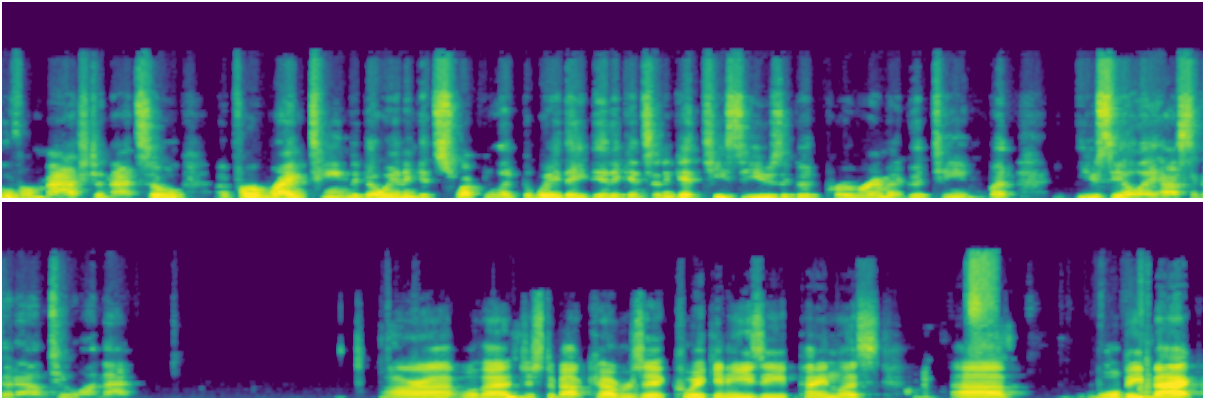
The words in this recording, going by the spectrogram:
overmatched in that. So uh, for a ranked team to go in and get swept like the way they did against, and again, TCU is a good program and a good team, but UCLA has to go down too on that. All right. Well, that just about covers it. Quick and easy, painless. Uh, we'll be back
